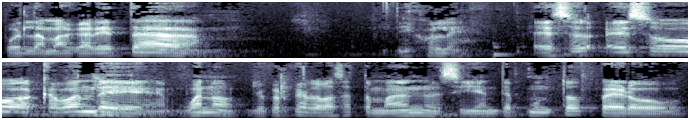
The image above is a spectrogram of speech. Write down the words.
pues la margareta, híjole, eso, eso acaban de, bueno, yo creo que lo vas a tomar en el siguiente punto, pero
